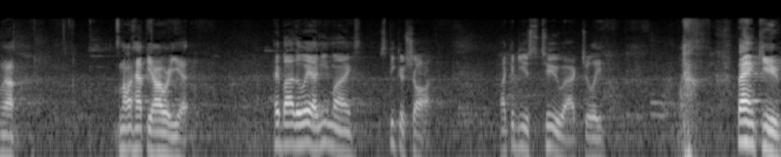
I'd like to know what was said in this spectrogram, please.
Well, it's not happy hour yet. Hey, by the way, I need my speaker shot. I could use two, actually. Thank you.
